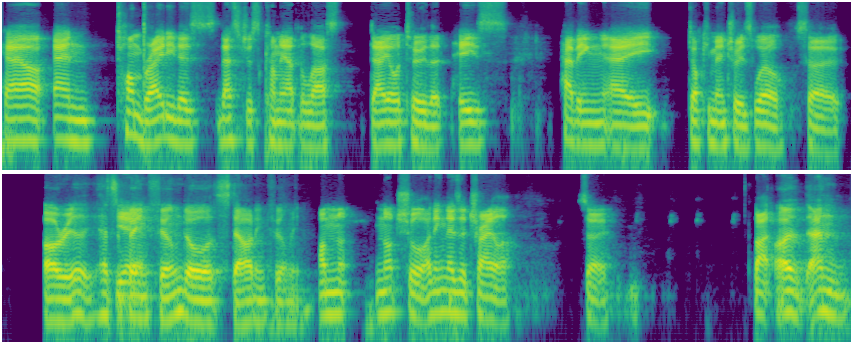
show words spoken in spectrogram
How and Tom Brady, there's that's just come out the last day or two that he's having a documentary as well. So Oh really? Has it been filmed or starting filming? I'm not not sure. I think there's a trailer. So, but I, and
